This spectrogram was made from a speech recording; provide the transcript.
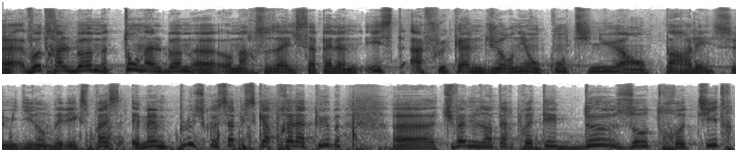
Euh, votre album, ton album, euh, Omar Sosa, il s'appelle An East African Journey. On continue à en parler ce midi dans Daily Express. Et même plus que ça, puisqu'après la pub, euh, tu vas nous interpréter deux autres titres.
